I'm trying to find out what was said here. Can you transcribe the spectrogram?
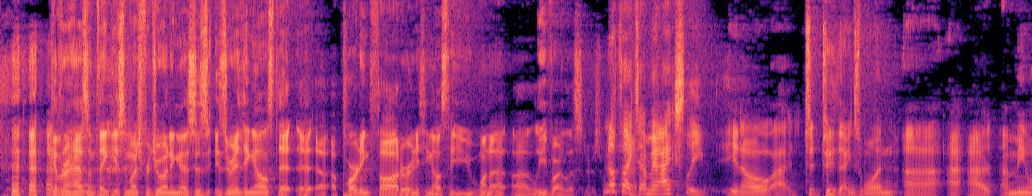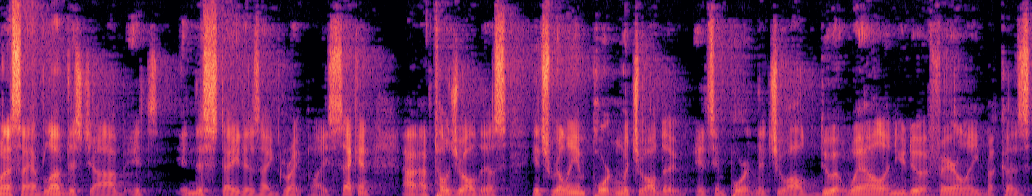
Governor Haslam, thank you so much for joining us. Is, is there anything else that uh, a parting thought or anything else that you want to uh, leave our listeners with? No, thanks. today? I mean, actually, you know, I- two, two things. One, uh, I, I, I mean what I say. I've loved this job. It's in this state is a great place. Second, I, I've told you all this. It's really important what you all do. It's important that you all do it well and you do it fairly because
